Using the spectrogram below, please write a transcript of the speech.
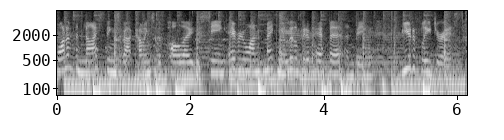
One of the nice things about coming to the polo is seeing everyone making a little bit of effort and being beautifully dressed.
